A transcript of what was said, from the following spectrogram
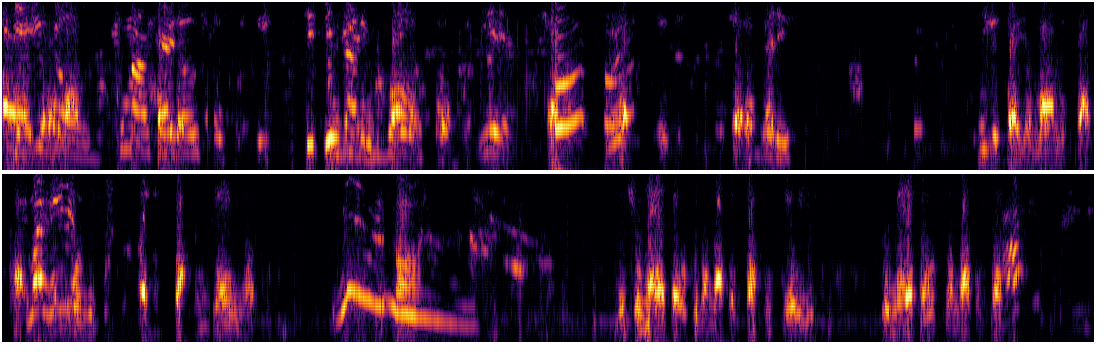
Oh, yeah, you go. Come on, Kratos. Teach these guys the boss. Yeah. Shut up, Ready. You need to tell your mom to stop cutting. Come on, hit him. movies Like it's fucking game though. Woo! But you're mad though, because I'm about to fucking kill you? You're mad though, because I'm about to fucking...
